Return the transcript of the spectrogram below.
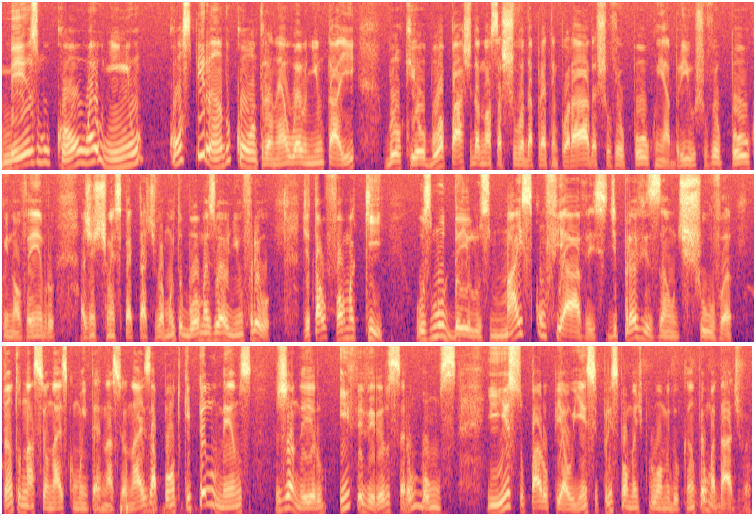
mesmo com o El Ninho conspirando contra, né? O El Ninho está aí, bloqueou boa parte da nossa chuva da pré-temporada, choveu pouco em abril, choveu pouco em novembro, a gente tinha uma expectativa muito boa, mas o El Ninho freou. De tal forma que os modelos mais confiáveis de previsão de chuva, tanto nacionais como internacionais, apontam que pelo menos janeiro e fevereiro serão bons. E isso para o piauiense, principalmente para o homem do campo, é uma dádiva.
